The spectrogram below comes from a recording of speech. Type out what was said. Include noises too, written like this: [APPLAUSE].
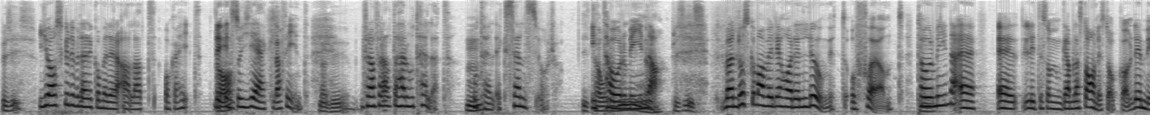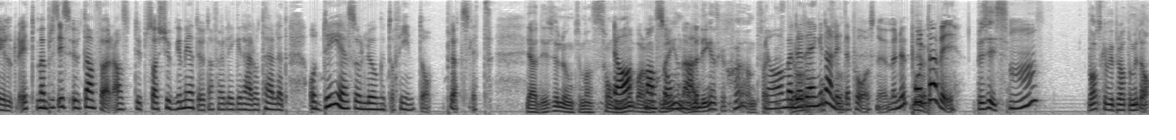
precis. Jag skulle vilja rekommendera alla att åka hit. Det Ja. är så jäkla fint. Ja, det Framförallt det här hotellet. Mm. Hotell Excelsior. I I Taormina. Precis. Men då ska man vilja ha det lugnt och skönt. Taormina är, är lite som Gamla stan i Stockholm. Det är myllrigt. Men precis utanför, alltså typ så 20 meter utanför, ligger det här hotellet. Och det är så lugnt och fint och plötsligt. Ja, det är så lugnt som man somnar Ja, bara man man kommer in somnar. där. Men det är ganska skönt faktiskt. Ja, men det Jag regnar också- lite på oss nu. Men nu poddar vi. Precis. Mm. Vad ska vi prata om idag?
